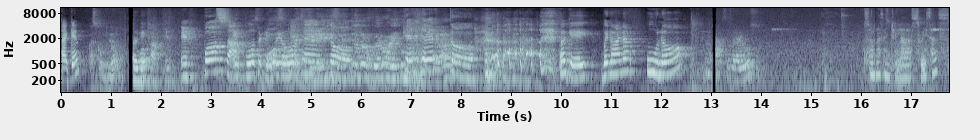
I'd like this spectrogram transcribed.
¿A qué? ¿Has comido? Ok. Esposa. Esposa, que es peor. ¿Qué es esto? ¿Qué es esto? Ok. Bueno, Alan, uno. Se fue la luz. ¿Son las enchiladas suizas?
